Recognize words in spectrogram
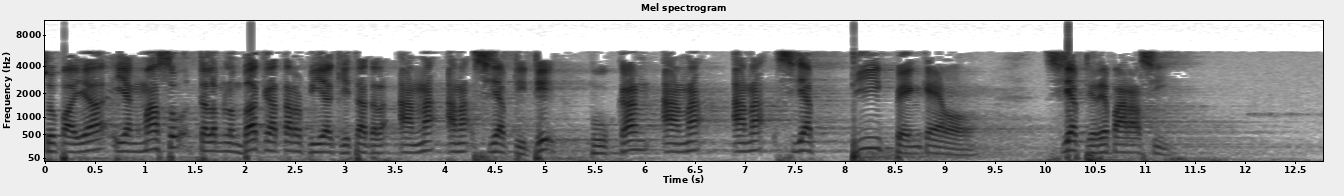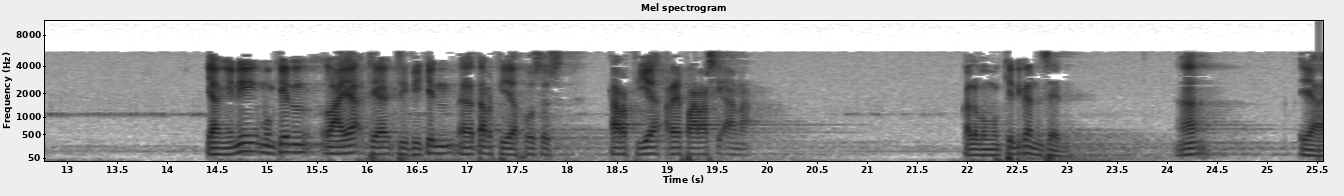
supaya yang masuk dalam lembaga tarbiyah kita adalah anak-anak siap didik bukan anak-anak siap di bengkel siap direparasi. Yang ini mungkin layak dia dibikin e, tarbiyah khusus tarbiyah reparasi anak. Kalau memungkinkan zen. Hah? ya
